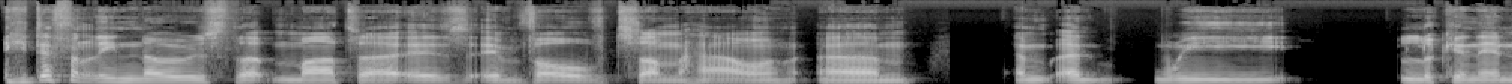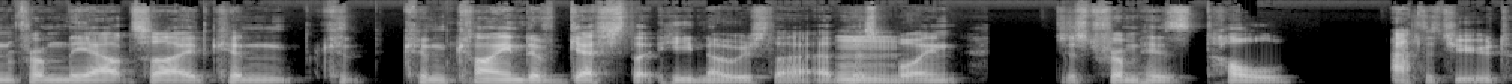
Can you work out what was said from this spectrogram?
he definitely knows that Marta is involved somehow. Um, and and we looking in from the outside can can, can kind of guess that he knows that at this Mm. point, just from his whole attitude.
